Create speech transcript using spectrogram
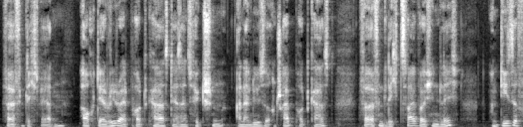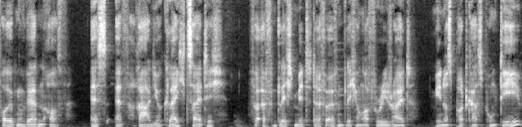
veröffentlicht werden. Auch der Rewrite Podcast, der Science Fiction Analyse und Schreibpodcast, veröffentlicht zweiwöchentlich und diese Folgen werden auf SF Radio gleichzeitig veröffentlicht mit der Veröffentlichung auf rewrite-podcast.de.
